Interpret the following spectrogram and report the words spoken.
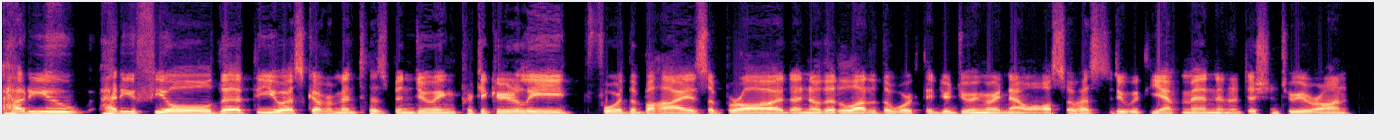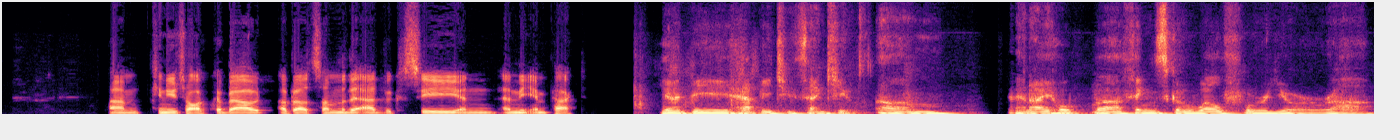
how do you how do you feel that the U.S. government has been doing, particularly for the Baha'is abroad? I know that a lot of the work that you're doing right now also has to do with Yemen, in addition to Iran. Um, can you talk about about some of the advocacy and and the impact? Yeah, I'd be happy to. Thank you. Um, and I hope uh, things go well for your uh,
